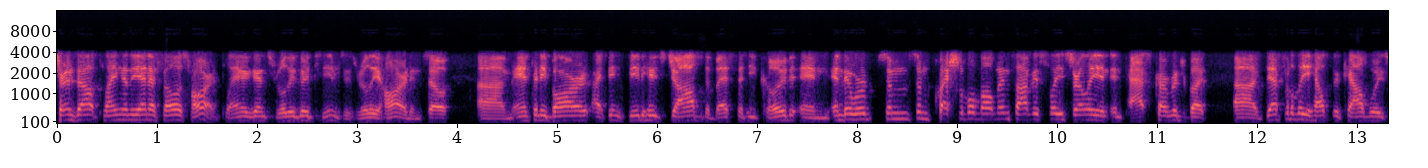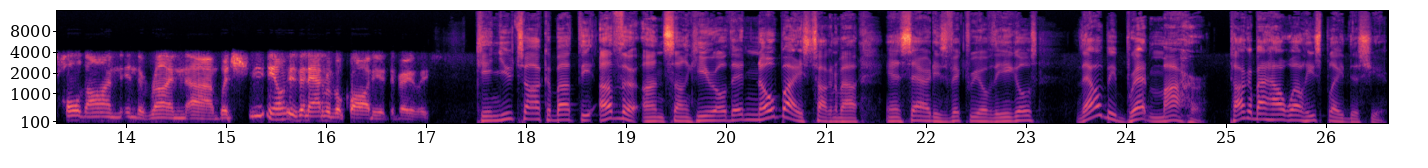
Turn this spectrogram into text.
Turns out playing in the NFL is hard. Playing against really good teams is really hard, and so um, Anthony Barr, I think, did his job the best that he could, and and there were some some questionable moments, obviously, certainly in, in pass coverage, but uh, definitely helped the Cowboys hold on in the run, um, which you know is an admirable quality at the very least. Can you talk about the other unsung hero that nobody's talking about in Saturday's victory over the Eagles? That would be Brett Maher. Talk about how well he's played this year.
